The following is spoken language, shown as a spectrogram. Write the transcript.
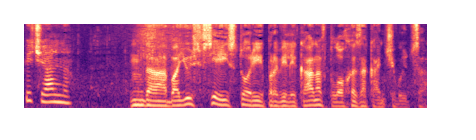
Печально. Да, боюсь, все истории про великанов плохо заканчиваются.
